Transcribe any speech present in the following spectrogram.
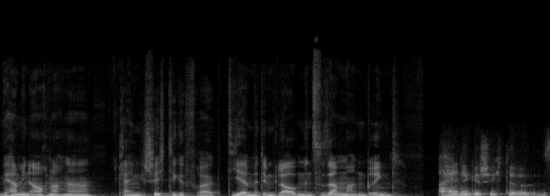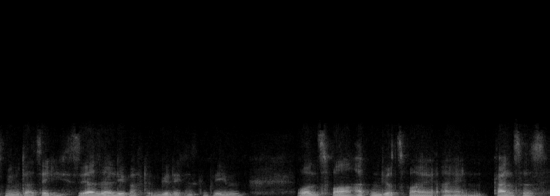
Wir haben ihn auch nach einer kleinen Geschichte gefragt, die er mit dem Glauben in Zusammenhang bringt. Eine Geschichte ist mir tatsächlich sehr, sehr lebhaft im Gedächtnis geblieben. Und zwar hatten wir zwei ein ganzes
